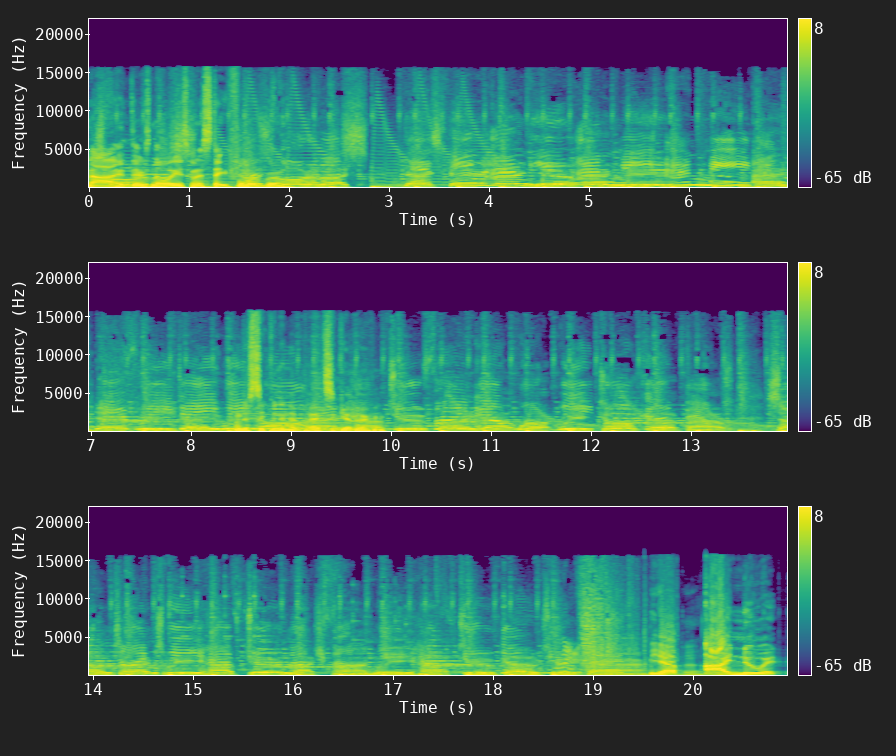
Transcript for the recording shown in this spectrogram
nah. There's no way it's gonna stay four, bro. Four of us. There's him and you and me. And me. And every day we I'm just sleeping in a bed together. to find out what we talk about. Sometimes we have too much fun. We have to go to bed. Yep, I knew it.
